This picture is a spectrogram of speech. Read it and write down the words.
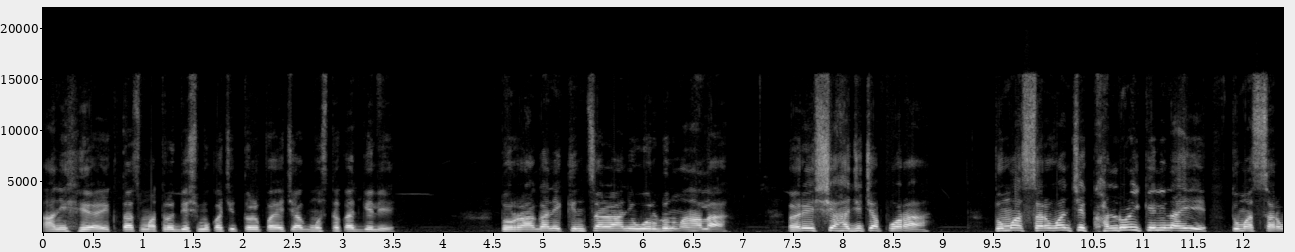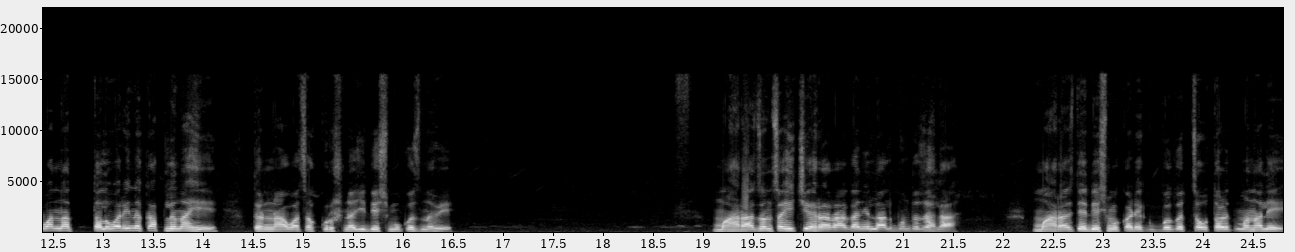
आणि हे ऐकताच मात्र देशमुखाची तळपायाची आग मस्तकात गेली. तो रागाने किंचाळला आणि ओरडून म्हणाला अरे शहाजीच्या पोरा तुम्हा सर्वांची खंडोळी केली नाही तुम्हा सर्वांना तलवारीनं कापलं नाही तर नावाचा कृष्णाजी देशमुखच नव्हे. महाराजांचाही चेहरा रागाने लालबुंद झाला. महाराज त्या देशमुखकडे बघत चौताळत म्हणाले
